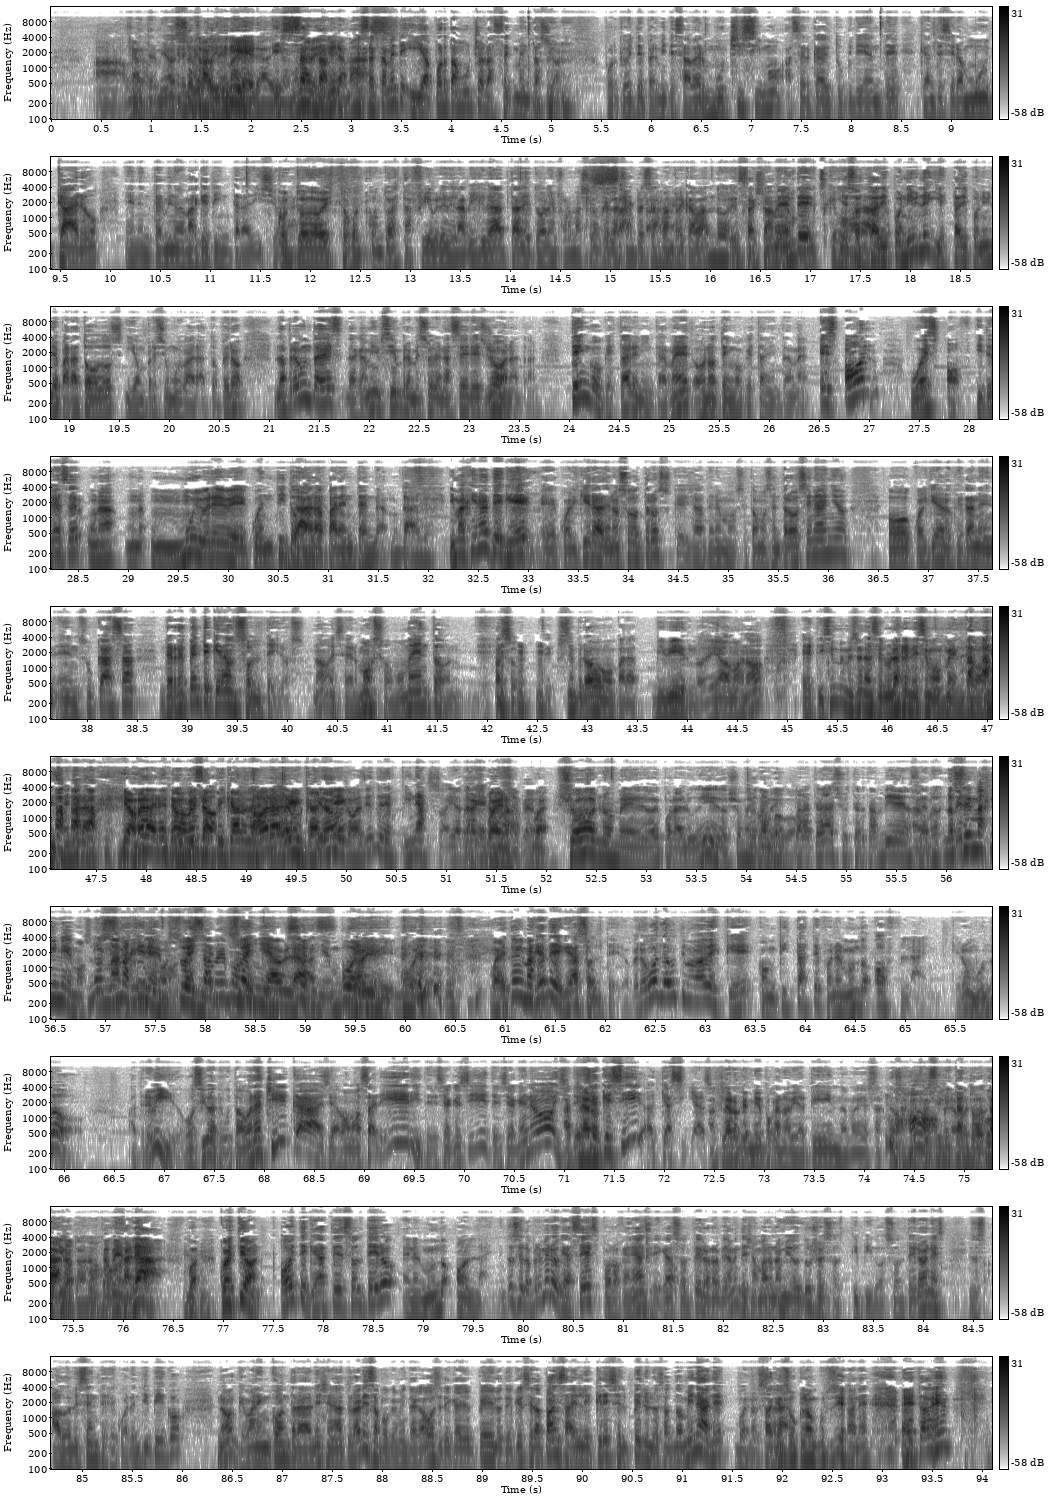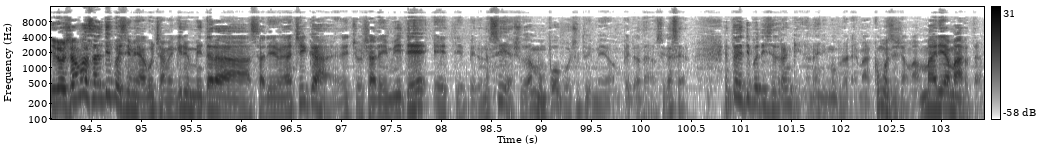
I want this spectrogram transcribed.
a un Claro, determinado es segmento. otra de manera- vidriera, digamos, una exactamente, vidriera más. exactamente, y aporta mucho a la segmentación. Porque hoy te permite saber muchísimo acerca de tu cliente, que antes era muy caro en, en términos de marketing tradicional. Con todo esto, con, con toda esta fiebre de la Big Data, de toda la información que las empresas van recabando. Exactamente. que Y eso está dando. disponible y está disponible para todos y a un precio muy barato. Pero la pregunta es, la que a mí siempre me suelen hacer es, Jonathan, ¿tengo que estar en Internet o no tengo que estar en Internet? ¿Es on o es off? Y te voy a hacer una, una- un muy breve cuentito Dale. para, para entenderlo. Dale. Imagínate que eh, cualquiera de nosotros, que ya tenemos, estamos entrados en años, o cualquiera de los que están en, en su casa, de repente quedan solteros, ¿no? Ese hermoso momento, de paso, eh, siempre lo hago como para vivirlo, digamos, ¿no? Este, y siempre me suena el celular en ese momento, con mi señora, y ahora en este Me momento, empieza a picar la- ahora, la nuca, ¿no? sí, como siente un espinazo ahí atrás. que- Bueno, bueno. yo no me doy por aludido, yo me Yo para atrás y usted también, o sea, Ah, no, no Pero sé, imaginemos, no Imaginemos, no sueñen, sabemos sueñen, sueñen, vuelen, No, vuelen. Bueno. Entonces imagínate que quedás soltero, pero vos la última vez que conquistaste fue en el mundo offline, que era un mundo atrevido. Vos ibas, te gustaba una chica, decías, vamos a salir, y te decía que sí, te decía que no, y si te Aclaro- decía que sí, ¿qué hacías? Aclaro que en mi época no había Tinder, no había esas No, cosas que facilitan todo tanto, ¿no? Ojalá. Bueno, cuestión. Hoy te quedaste soltero en el mundo online. Entonces, lo primero que haces, por lo general, si te quedas soltero rápidamente, llamar a un amigo tuyo, esos típicos solterones, esos adolescentes de cuarenta y pico, ¿no? Que van en contra de la ley de la naturaleza, porque mientras que a vos se te cae el pelo, te crece la panza, a él le crece el pelo y los abdominales. Bueno, saquen sus conclusiones. ¿Está bien? Y lo llamás al tipo y dices, mira, escucha, me quiero invitar a salir a una chica. De hecho, ya la invité, este, pero no sé, ayúdame un poco, yo estoy medio en pelota, no sé qué hacer. Entonces el tipo te dice, tranquilo, no hay ningún problema. ¿Cómo se llama? María Marta.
